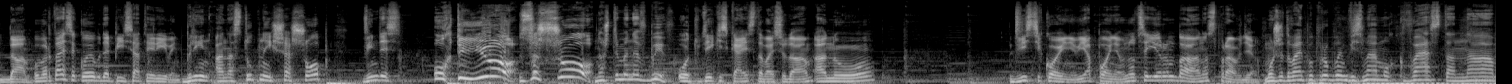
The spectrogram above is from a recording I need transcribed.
Да. Повертайся, коли буде 50 рівень. Блін, а наступний ще шоп, він десь. Ох ти йо! За що? Ну ж ти мене вбив? О, тут якийсь кайс, давай сюди. А ну. 200 коїнів, я поняв. Ну це єрунда, насправді. Може, давай попробуємо візьмемо квеста на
